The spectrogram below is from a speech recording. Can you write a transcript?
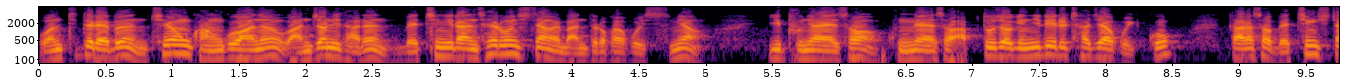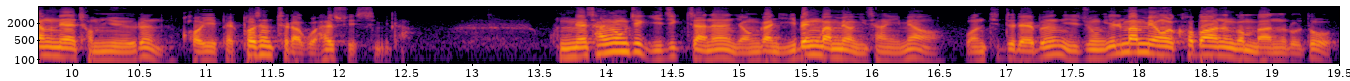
원티드랩은 채용 광고와는 완전히 다른 매칭이란 새로운 시장을 만들어가고 있으며 이 분야에서 국내에서 압도적인 1위를 차지하고 있고 따라서 매칭 시장 내 점유율은 거의 100%라고 할 수 있습니다. 국내 상용직 이직자는 연간 200만 명 이상이며 원티드랩은 이 중 1만 명을 커버하는 것만으로도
